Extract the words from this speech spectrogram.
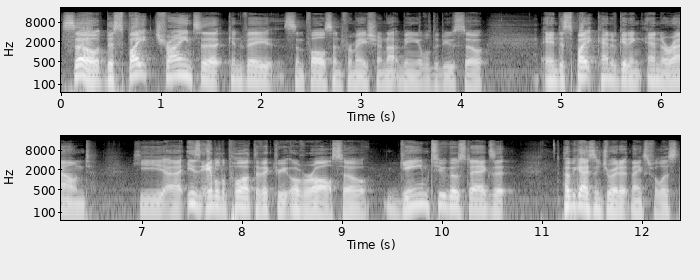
so, despite trying to convey some false information, not being able to do so, and despite kind of getting end around he uh, is able to pull out the victory overall. So game two goes to exit. Hope you guys enjoyed it. Thanks for listening.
